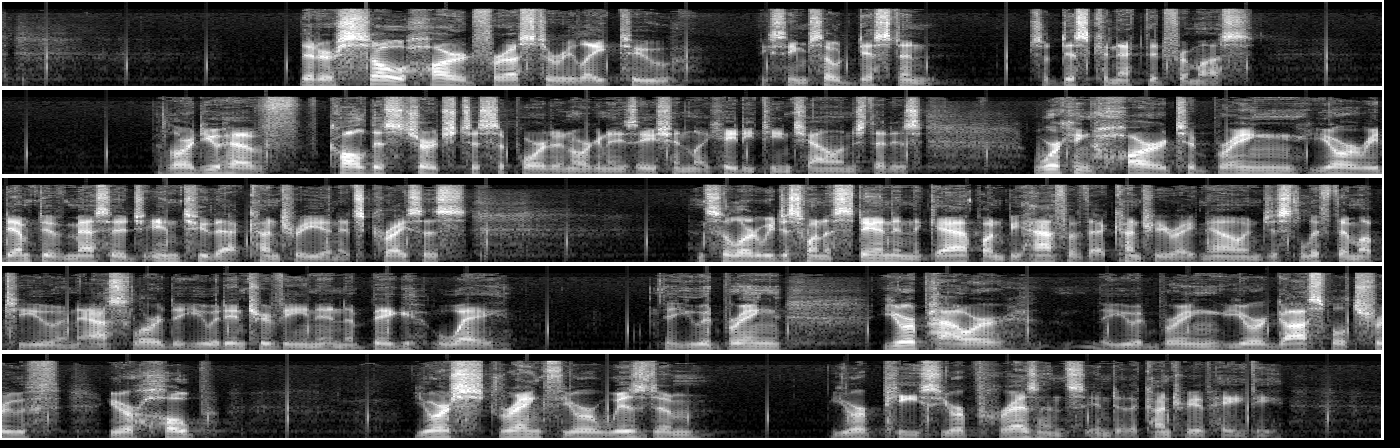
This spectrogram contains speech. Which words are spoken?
that are so hard for us to relate to. They seem so distant so disconnected from us. But Lord, you have called this church to support an organization like Haiti Teen Challenge that is working hard to bring your redemptive message into that country and its crisis. And so, Lord, we just want to stand in the gap on behalf of that country right now and just lift them up to you and ask, Lord, that you would intervene in a big way, that you would bring your power, that you would bring your gospel truth, your hope your strength, your wisdom, your peace, your presence into the country of Haiti.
